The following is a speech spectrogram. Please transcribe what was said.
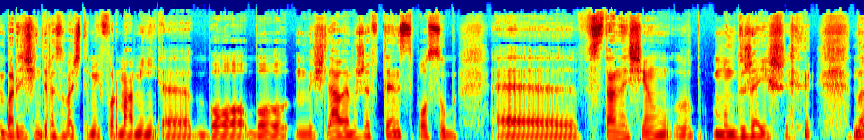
bardziej się interesować tymi formami, e, bo, bo myślałem, że w ten sposób e, stanę się mądrzejszy. No,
